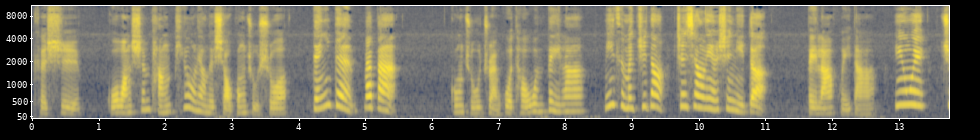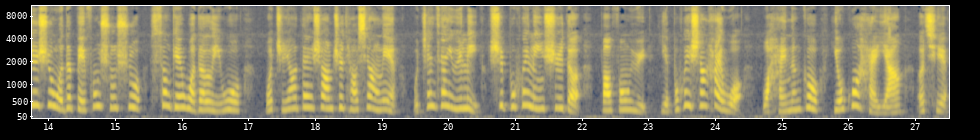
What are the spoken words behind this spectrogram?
可是国王身旁漂亮的小公主说：“等一等，爸爸。”公主转过头问贝拉：“你怎么知道这项链是你的？”贝拉回答：“因为这是我的北风叔叔送给我的礼物。我只要戴上这条项链，我站在雨里是不会淋湿的，暴风雨也不会伤害我。我还能够游过海洋，而且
